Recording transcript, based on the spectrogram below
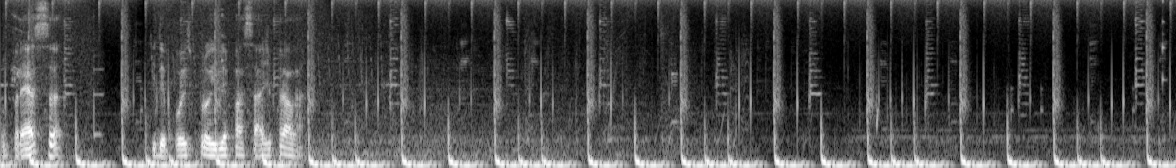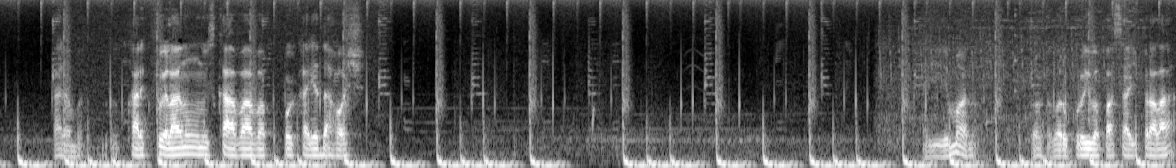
Compressa. E depois proíbe a passagem para lá. Caramba, o cara que foi lá não, não escavava a porcaria da rocha. Aí, mano. Pronto, agora eu proíbo a passagem pra lá.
